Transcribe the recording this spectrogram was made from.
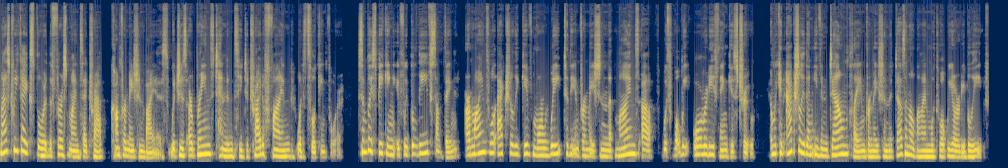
Last week, I explored the first mindset trap, confirmation bias, which is our brain's tendency to try to find what it's looking for. Simply speaking, if we believe something, our minds will actually give more weight to the information that lines up with what we already think is true. And we can actually then even downplay information that doesn't align with what we already believe.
